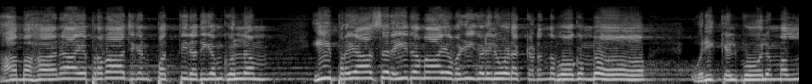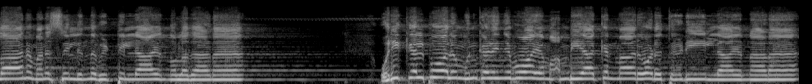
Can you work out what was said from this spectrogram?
ആ മഹാനായ പ്രവാചകൻ പത്തിലധികം കൊല്ലം ഈ പ്രയാസരഹിതമായ വഴികളിലൂടെ കടന്നു പോകുമ്പോ ഒരിക്കൽ പോലും അള്ളാന മനസ്സിൽ നിന്ന് വിട്ടില്ല എന്നുള്ളതാണ്. ഒരിക്കൽ പോലും മുൻകഴിഞ്ഞു പോയ അമ്പിയാക്കന്മാരോട് തേടിയില്ല എന്നാണ്.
